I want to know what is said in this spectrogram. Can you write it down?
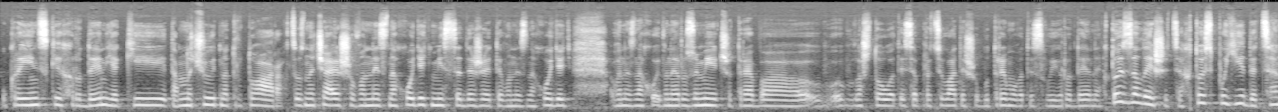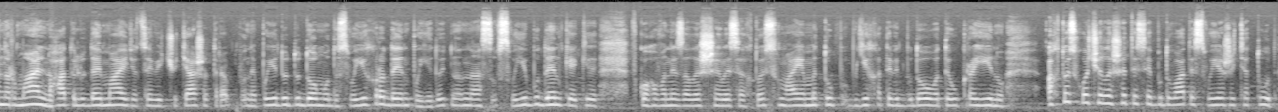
українських родин, які там ночують на тротуарах. Це означає, що вони знаходять місце, де жити. Вони знаходять, вони знаходять, вони розуміють, що треба влаштовуватися, працювати, щоб утримувати свої родини. Хтось залишиться, хтось поїде. Це нормально. Багато людей мають оце відчуття, що треба вони поїдуть додому до своїх родин, поїдуть на нас в свої будинки, які в кого вони залишилися. Хтось має мету їхати відбудовувати Україну, а хтось хоче лишитися і будувати своє життя тут.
